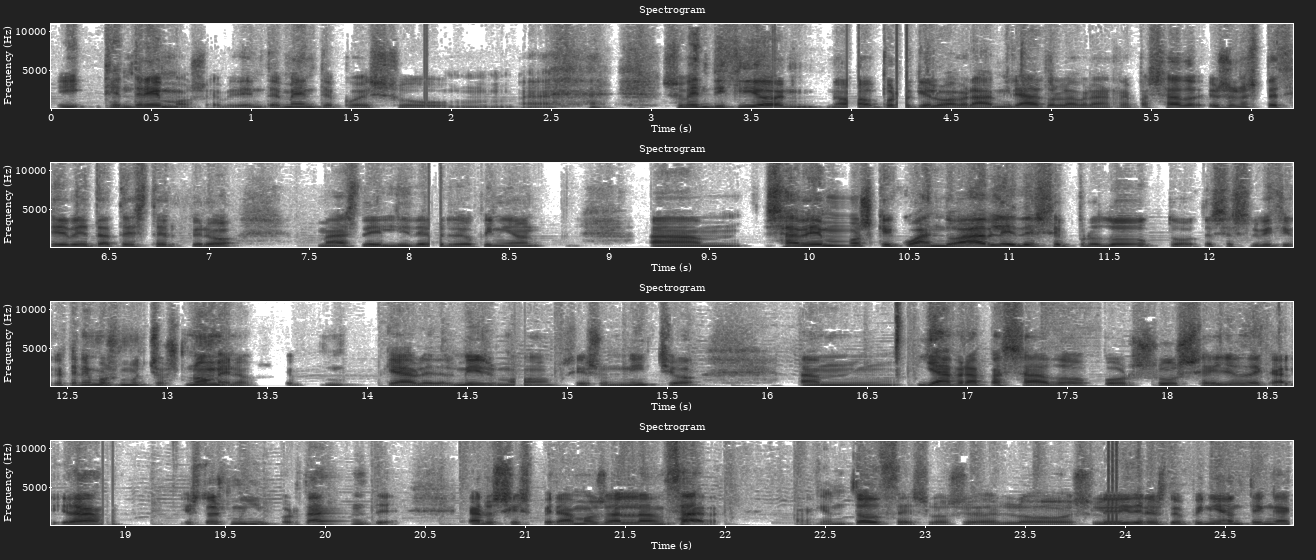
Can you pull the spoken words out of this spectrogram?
y tendremos, evidentemente, pues su, su, bendición, ¿no? Porque lo habrá mirado, lo habrá repasado. Es una especie de beta tester, pero más de líder de opinión. sabemos que cuando hable de ese producto, de ese servicio, que tenemos muchos números, que, hable del mismo, si es un nicho, ya habrá pasado por su sello de calidad. Esto es muy importante. Claro, si esperamos al lanzar para que entonces los, los, líderes de opinión tengan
